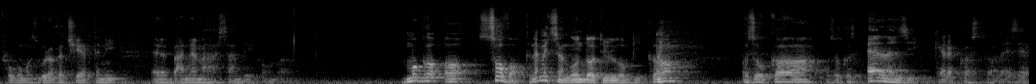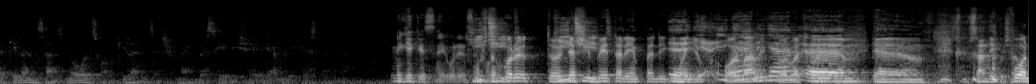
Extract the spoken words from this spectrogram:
fogom az urakat sérteni, eh, bár nem áll szándékom maga a szavak, nem egyszerűen gondolati logika, azok, a, azok az ellenzéki kerekasztal 1989-es megbeszélései emlékeztetnek. Még egészen jól érzem. Most akkor Tölgyesi Péter, én pedig mondjuk igen, Orbán Viktor, vagy e, e, Szándékosan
